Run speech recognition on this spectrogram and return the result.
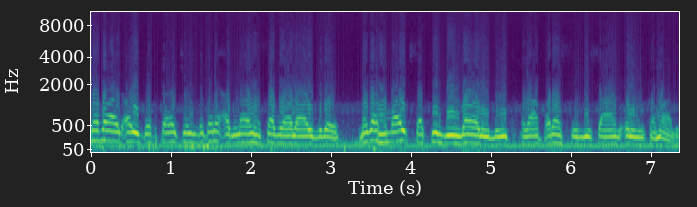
نباید آئی دختر چیز بکنے ادنا حساب والا آئی بدے مگر ہماری سکی دینداری بیت خدا پرستی بی صاحب علم کمالی۔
